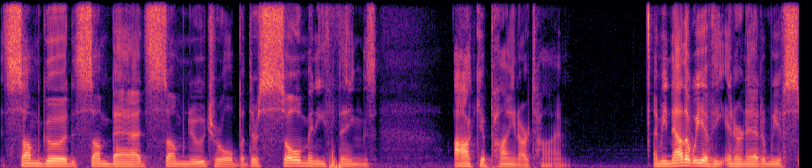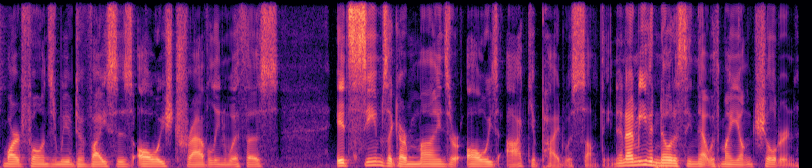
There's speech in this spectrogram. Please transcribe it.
some good, some bad, some neutral, but there's so many things occupying our time. I mean, now that we have the internet and we have smartphones and we have devices always traveling with us, it seems like our minds are always occupied with something. And I'm even noticing that with my young children.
